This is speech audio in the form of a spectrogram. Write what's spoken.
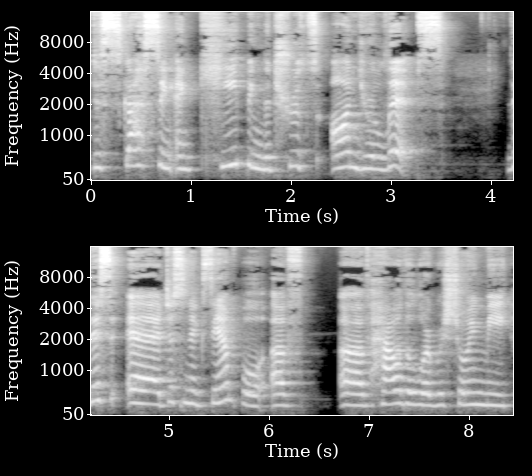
discussing and keeping the truths on your lips. This, uh, just an example of of how the Lord was showing me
